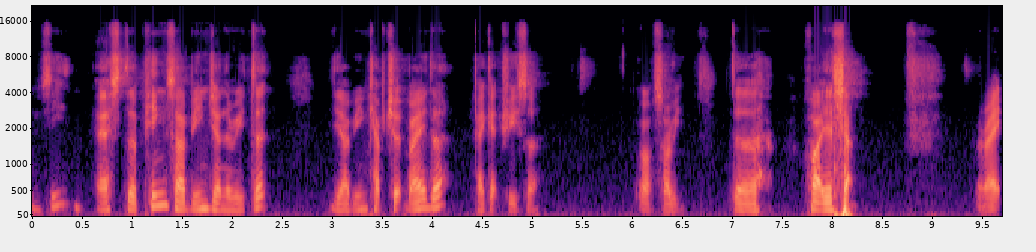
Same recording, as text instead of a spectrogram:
you see as the pings are being generated they are being captured by the packet tracer. Oh sorry the Wireshark right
